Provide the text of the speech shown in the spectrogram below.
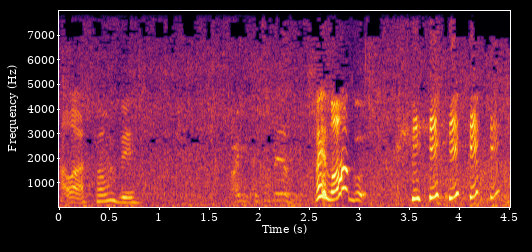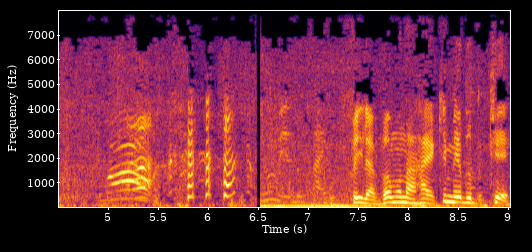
Olha lá, vamos ver. Vai logo! Filha, vamos na raia. Que medo do quê?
